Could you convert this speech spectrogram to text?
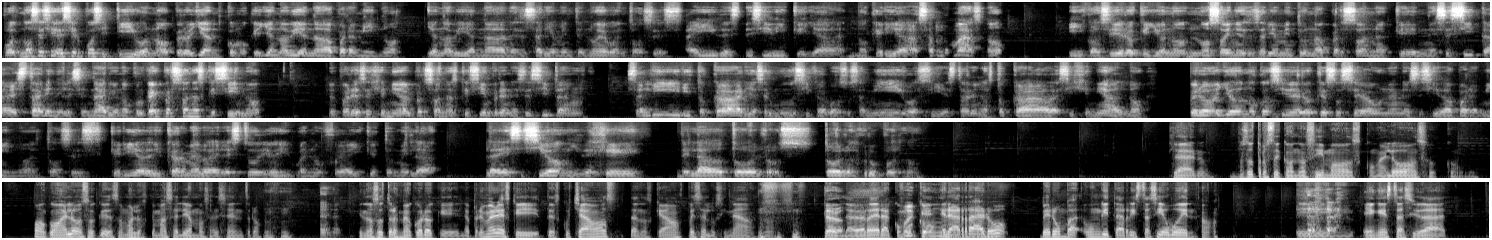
no sé si decir positivo, ¿no? Pero ya como que ya no había nada para mí, ¿no? Ya no había nada necesariamente nuevo, entonces ahí decidí que ya no quería hacerlo más, ¿no? Y considero que yo no, no soy necesariamente una persona que necesita estar en el escenario, ¿no? Porque hay personas que sí, ¿no? Me parece genial, personas que siempre necesitan salir y tocar y hacer música con sus amigos y estar en las tocadas y genial, ¿no? Pero yo no considero que eso sea una necesidad para mí, ¿no? Entonces quería dedicarme a lo del estudio y bueno, fue ahí que tomé la, la decisión y dejé de lado todos los, todos los grupos, ¿no? Claro, nosotros te conocimos con Alonso, con bueno, con Alonso, que somos los que más salíamos al centro. Uh -huh. Y nosotros me acuerdo que la primera vez que te escuchamos, nos quedamos pues alucinados, ¿no? claro. La verdad era como Fue que con... era raro ver un, un, guitarrista así bueno en, en, esta ciudad.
